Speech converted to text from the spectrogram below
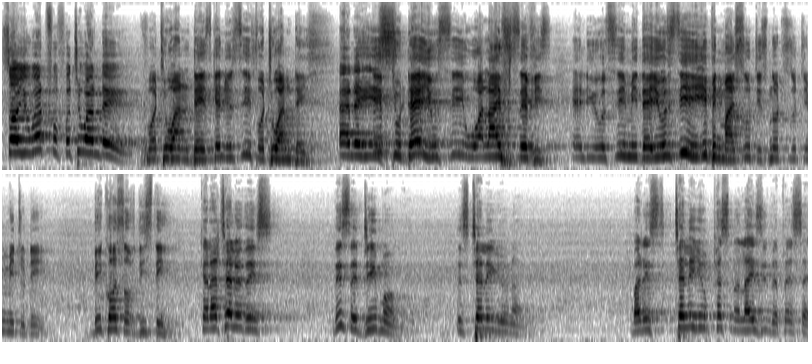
So you went for 41 days, 41 days. Can you see 41 days? and If today you see life service and you will see me there, you will see even my suit is not suiting me today because of this thing. Can I tell you this? This is a demon. It's telling you now. But it's telling you, personalizing the person.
